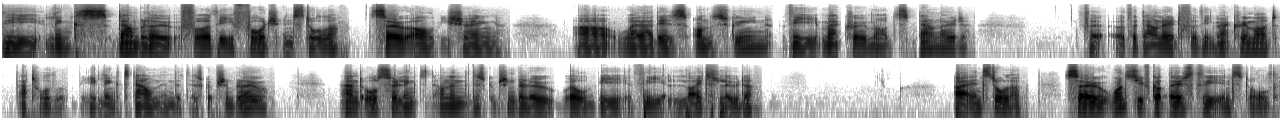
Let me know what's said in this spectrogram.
the links down below for the Forge installer. So I'll be showing uh, where that is on the screen, the macro mods download, for the download for the macro mod, that will be linked down in the description below. And also linked down in the description below will be the LiteLoader uh, installer. So once you've got those three installed,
